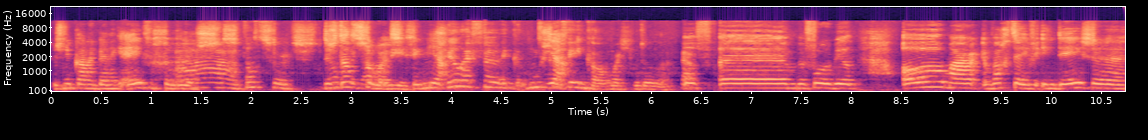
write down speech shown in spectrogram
Dus nu kan ik, ben ik even gerust. Ah, dat soort. Dus dat soort, analyse. Ik moest ja. heel even, ik moest Ja. even inkomen wat je bedoelde. Ja. Of ehm, bijvoorbeeld, oh, maar wacht even, in deze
